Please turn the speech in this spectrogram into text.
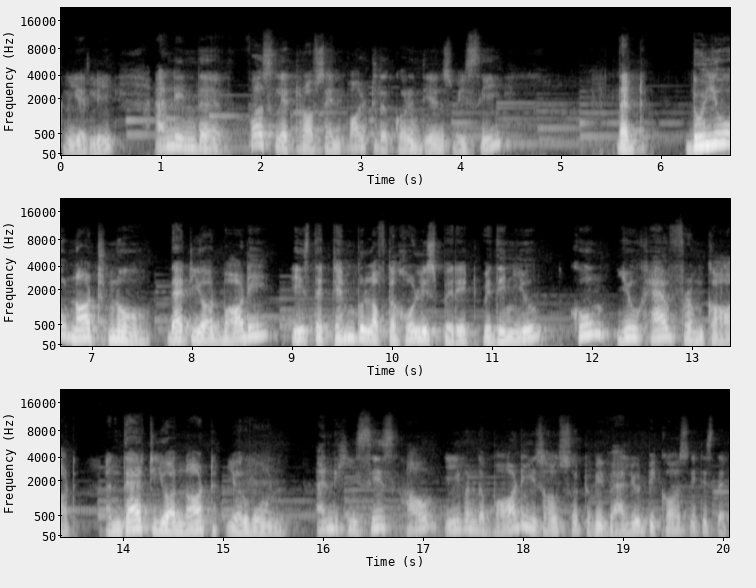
clearly. And in the first letter of st paul to the corinthians we see that do you not know that your body is the temple of the holy spirit within you whom you have from god and that you are not your own and he sees how even the body is also to be valued because it is the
